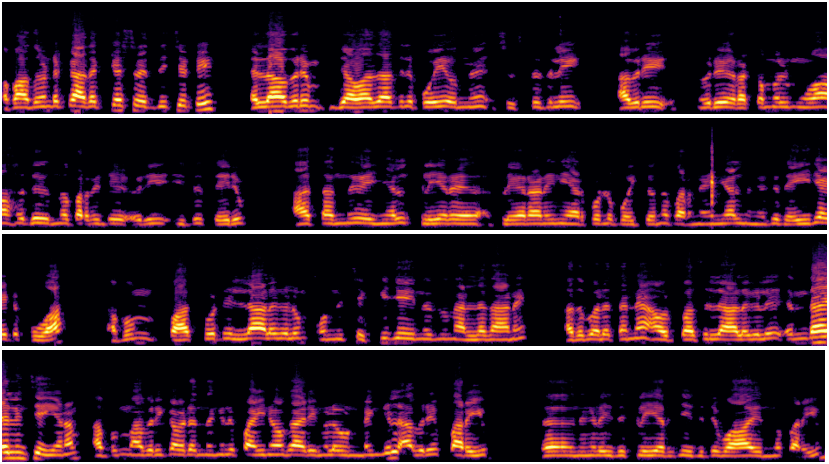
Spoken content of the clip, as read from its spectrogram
അപ്പൊ അതുകൊണ്ടൊക്കെ അതൊക്കെ ശ്രദ്ധിച്ചിട്ട് എല്ലാവരും ജവാദാത്തിൽ പോയി ഒന്ന് സിസ്റ്റത്തിൽ അവർ ഒരു റക്കമൽ മുവാഹദ് എന്ന് പറഞ്ഞിട്ട് ഒരു ഇത് തരും. അത് തന്നു കഴിഞ്ഞാൽ ക്ലിയർ ക്ലിയർ ആണ് ഇനി എയർപോർട്ടിൽ പോയിക്കോ എന്ന് പറഞ്ഞു കഴിഞ്ഞാൽ നിങ്ങൾക്ക് ധൈര്യമായിട്ട് പോവാ. അപ്പം പാസ്പോർട്ട് ഇല്ല ആളുകളും ഒന്ന് ചെക്ക് ചെയ്യുന്നത് നല്ലതാണ്. അതുപോലെ തന്നെ ഔട്ട് പാസ് ഉള്ള ആളുകൾ എന്തായാലും ചെയ്യണം. അപ്പം അവർക്ക് അവിടെ എന്തെങ്കിലും ഫൈനോ കാര്യങ്ങളോ ഉണ്ടെങ്കിൽ അവർ പറയും നിങ്ങൾ ഇത് ക്ലിയർ ചെയ്തിട്ട് വാ എന്ന് പറയും.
